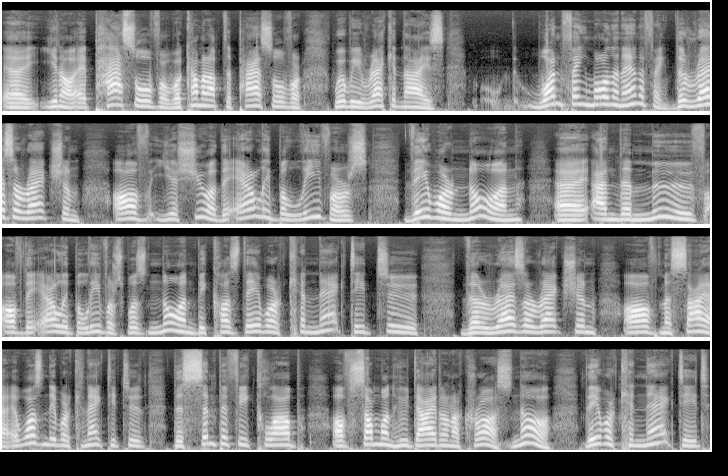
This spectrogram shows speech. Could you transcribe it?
Uh, you know, at Passover, we're coming up to Passover where we recognize one thing more than anything the resurrection of Yeshua. The early believers, they were known, uh, and the move of the early believers was known because they were connected to the resurrection of Messiah. It wasn't they were connected to the sympathy club of someone who died on a cross. No, they were connected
